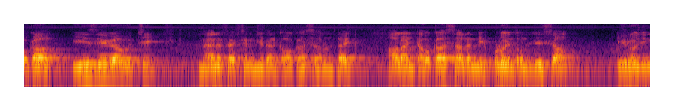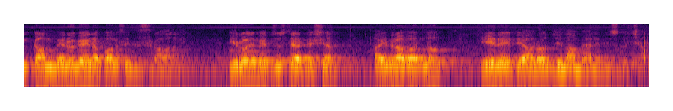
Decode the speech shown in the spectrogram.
ఒక ఈజీగా వచ్చి మ్యానుఫ్యాక్చరింగ్ చేయడానికి అవకాశాలు ఉంటాయి అలాంటి అవకాశాలన్నీ ఎప్పుడో ఇంతకుముందు చేశాం. ఈరోజు ఇంకా మెరుగైన పాలసీ రావాలని. ఈరోజు మీరు చూస్తే అధ్యక్ష హైదరాబాద్లో ఏదైతే ఆ రోజు జినాం వ్యాలీ తీసుకొచ్చాం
